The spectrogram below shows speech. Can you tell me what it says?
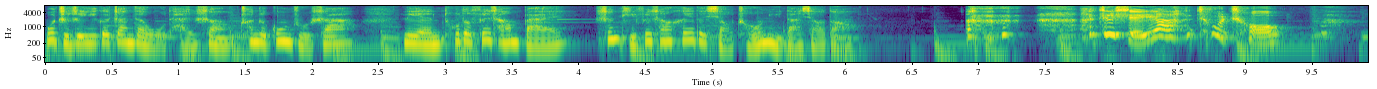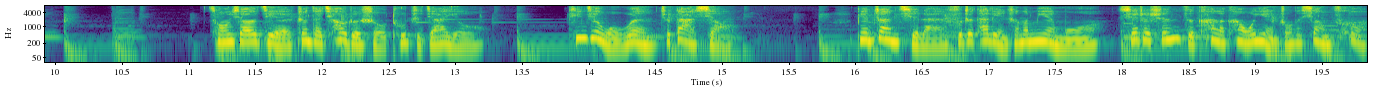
我指着一个站在舞台上穿着公主纱、脸涂得非常白、身体非常黑的小丑女，大笑道：“ 这谁呀？这么丑！”丛小姐正在翘着手涂指甲油，听见我问就大笑。便站起来，扶着她脸上的面膜，斜着身子看了看我眼中的相册，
